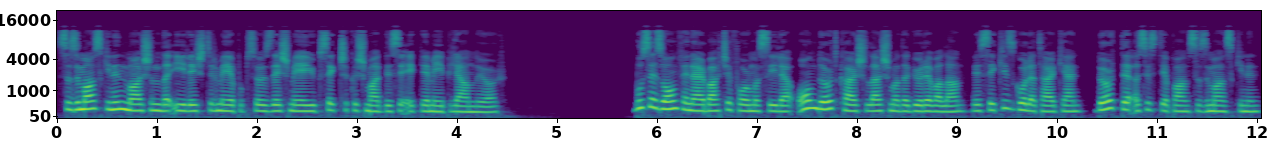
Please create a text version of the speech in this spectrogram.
Szymanski'nin maaşında iyileştirme yapıp sözleşmeye yüksek çıkış maddesi eklemeyi planlıyor. Bu sezon Fenerbahçe formasıyla 14 karşılaşmada görev alan ve 8 gol atarken 4 de asist yapan Szymanski'nin,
